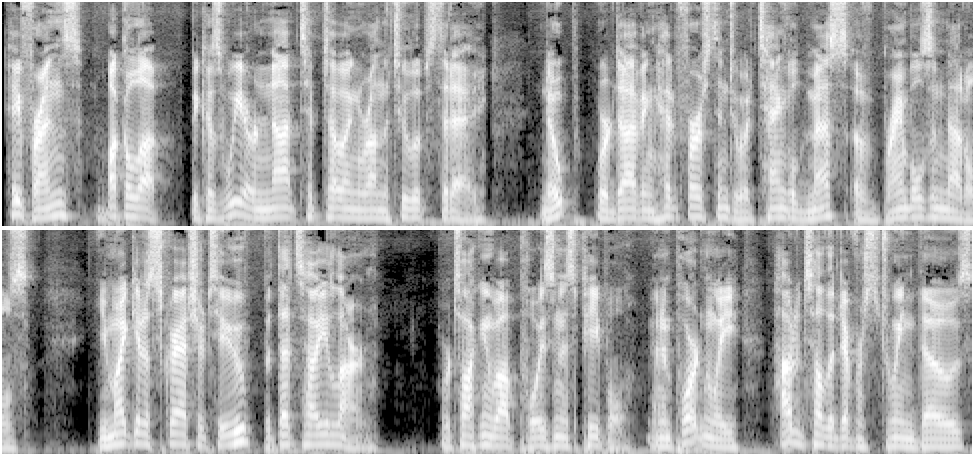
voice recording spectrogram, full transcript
Hey, friends, buckle up, because we are not tiptoeing around the tulips today. Nope, we're diving headfirst into a tangled mess of brambles and nettles. You might get a scratch or two, but that's how you learn. We're talking about poisonous people, and importantly, how to tell the difference between those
